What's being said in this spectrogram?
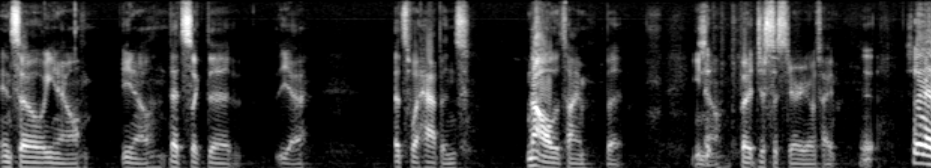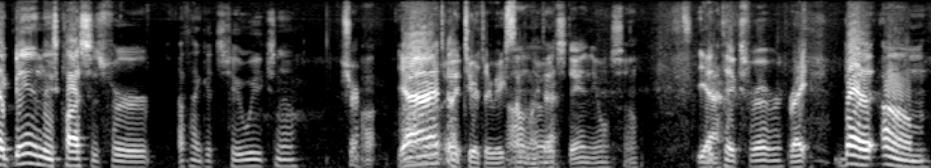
and so you know, you know, that's like the yeah, that's what happens. Not all the time, but you So- know, but just a stereotype. Yeah. So like being in these classes for I think it's two weeks now. Sure. Uh, yeah, it's been like two or three weeks, something like that. It's Daniel, so Yeah. it takes forever. right. But um,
